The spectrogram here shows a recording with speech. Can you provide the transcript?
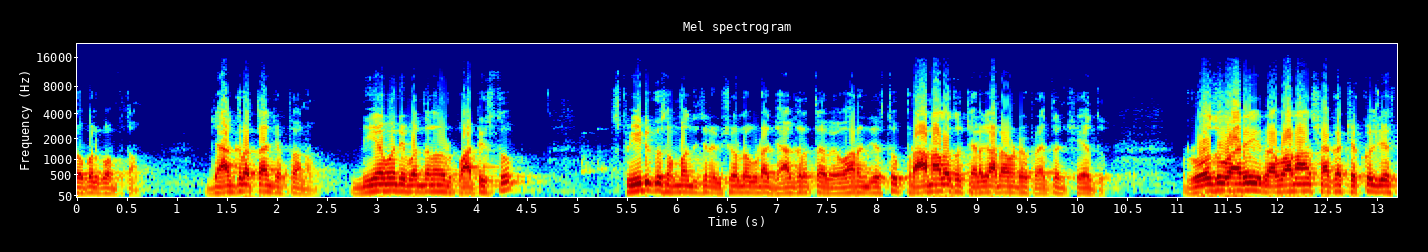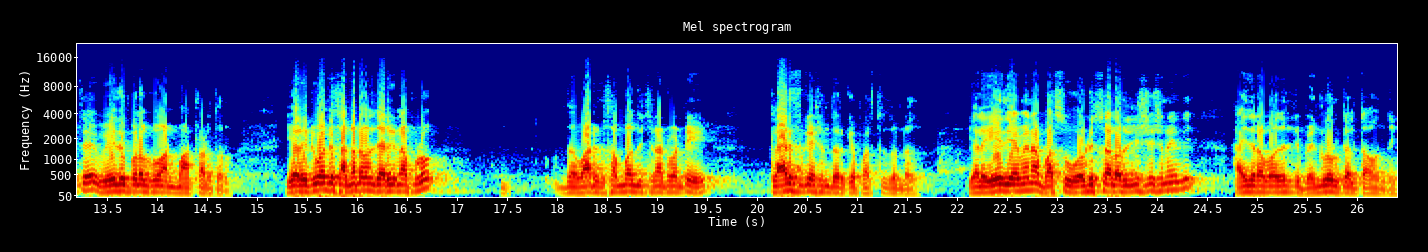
లోపలికి పంపుతాం. జాగ్రత్త అని చెప్తాను నియమ నిబంధనలు పాటిస్తూ స్పీడ్కు సంబంధించిన విషయంలో కూడా జాగ్రత్త వ్యవహారం చేస్తూ ప్రాణాలతో చెలగాడమే ప్రయత్నం చేయొద్దు. రోజువారీ రవాణా శాఖ చెక్కులు చేస్తే వేధింపులకు అని మాట్లాడతారు. ఇవాళ ఇటువంటి సంఘటనలు జరిగినప్పుడు వాటికి సంబంధించినటువంటి క్లారిఫికేషన్ దొరికే పరిస్థితి ఉండదు. ఇలా ఏది ఏమైనా బస్సు ఒడిశాలో రిజిస్ట్రేషన్ అయింది హైదరాబాద్ నుంచి బెంగళూరుకి వెళ్తూ ఉంది.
